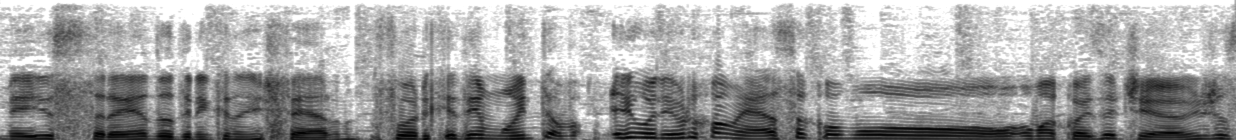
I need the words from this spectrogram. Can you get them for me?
meio estranha do Drink no Inferno. Porque tem muita. O livro começa como uma coisa de anjos.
